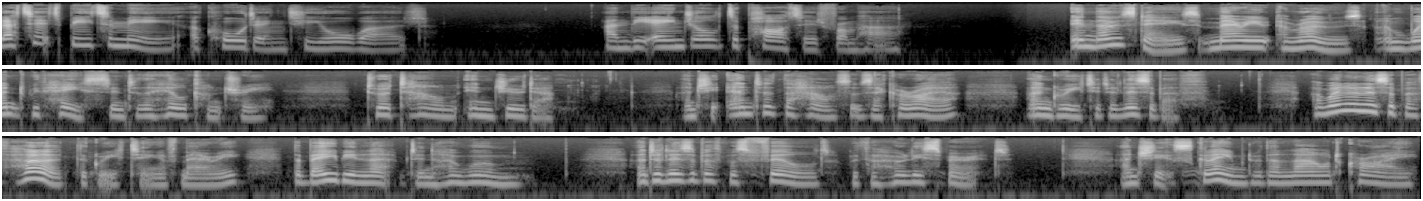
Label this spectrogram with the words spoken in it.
Let it be to me according to your word. And the angel departed from her. In those days Mary arose and went with haste into the hill country, to a town in Judah. And she entered the house of Zechariah and greeted Elizabeth. And when Elizabeth heard the greeting of Mary, the baby leapt in her womb. And Elizabeth was filled with the Holy Spirit. And she exclaimed with a loud cry,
